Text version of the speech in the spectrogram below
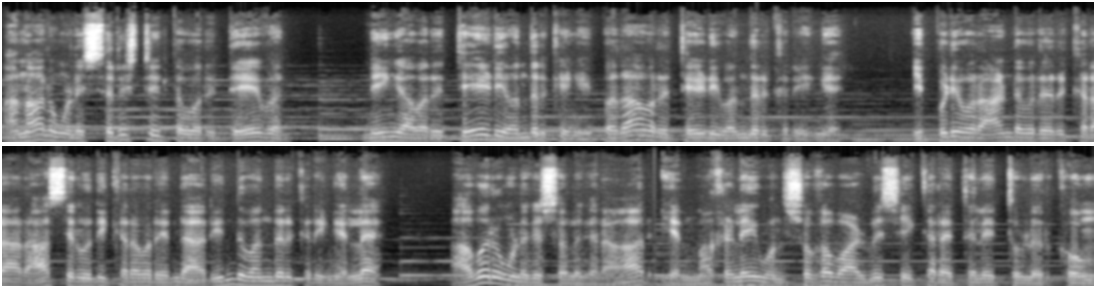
ஆனால் உங்களை சிருஷ்டித்த ஒரு தேவன் நீங்க அவரை தேடி வந்திருக்கீங்க. இப்பதான் அவரை தேடி வந்திருக்கிறீங்க. இப்படி ஒரு ஆண்டவர் இருக்கிறார் ஆசிர்வதிக்கிறவர் என்று அறிந்து வந்திருக்கிறீங்கல்ல. அவர் உங்களுக்கு சொல்லுகிறார் என் மகளே உன் சுக வாழ்வு சீக்கிரத்திலே துளிர்க்கும்.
